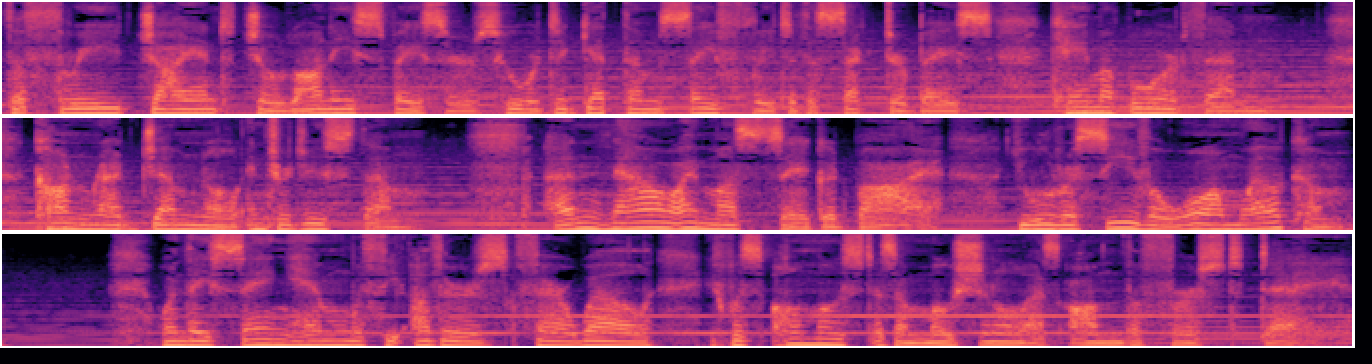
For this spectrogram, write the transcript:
The three giant Jolani spacers who were to get them safely to the sector base came aboard then Conrad Gemnal introduced them. And now I must say goodbye. You will receive a warm welcome. When they sang him with the others farewell, it was almost as emotional as on the first day.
